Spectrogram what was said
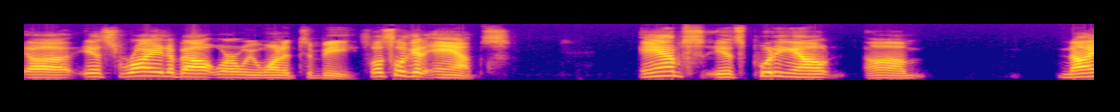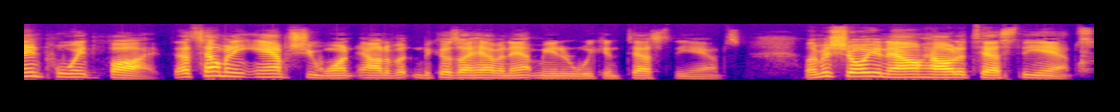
uh, it's right about where we want it to be. So let's look at amps. Amps, it's putting out um, 9.5. That's how many amps you want out of it. And because I have an amp meter, we can test the amps. Let me show you now how to test the amps.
